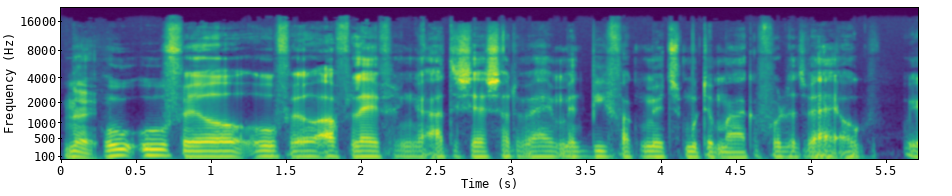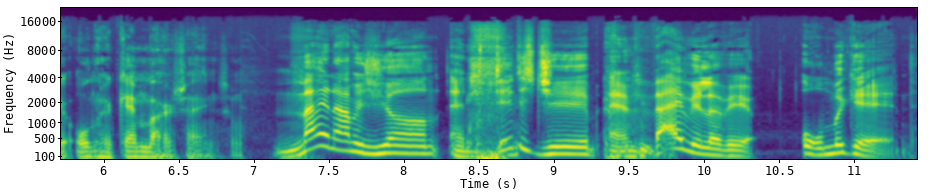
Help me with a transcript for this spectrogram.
Nee, Hoe, hoeveel, hoeveel afleveringen AT6 zouden wij met bivakmuts moeten maken voordat wij ook weer onherkenbaar zijn? Zo. Mijn naam is Jan en dit is Jim en wij willen weer onbekend.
